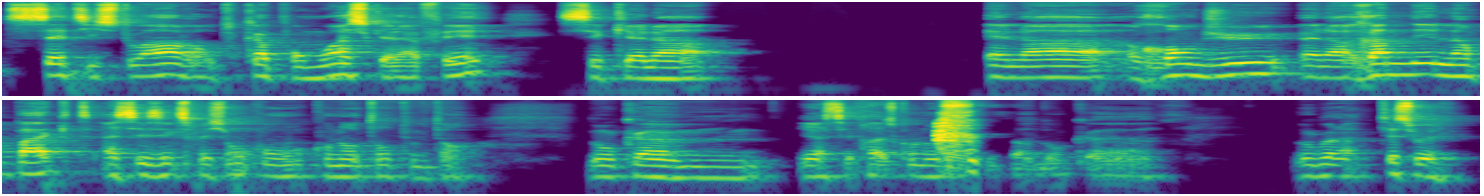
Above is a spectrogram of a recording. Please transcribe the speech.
cette histoire, en tout cas pour moi, ce qu'elle a fait, c'est qu'elle a, elle a rendu, elle a ramené l'impact à ces expressions qu'on entend tout le temps. Donc, euh, il y a ces phrases qu'on entend tout le temps. Donc, euh, donc voilà, tes souhaits.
